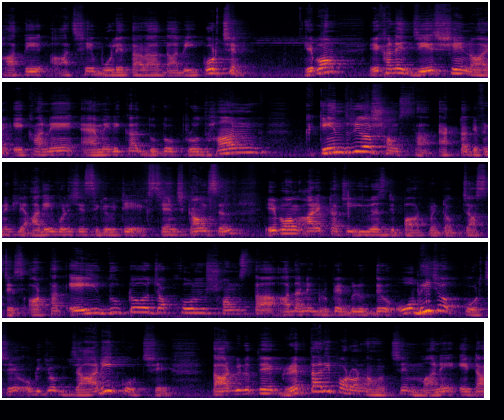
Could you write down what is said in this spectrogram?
হাতে আছে বলে তারা দাবি করছেন। এবং এখানে যে সে নয়, এখানে আমেরিকার দুটো প্রধান কেন্দ্রীয় সংস্থা, একটা ডেফিনেটলি আগেই বলেছি সিকিউরিটি এক্সচেঞ্জ কাউন্সিল এবং আরেকটা হচ্ছে ইউএস ডিপার্টমেন্ট অফ জাস্টিস অর্থাৎ এই দুটো যখন সংস্থা আদানি গ্রুপের বিরুদ্ধে অভিযোগ করছে, অভিযোগ জারি করছে তার বিরুদ্ধে গ্রেপ্তারি পরোয়ানা হচ্ছে মানে এটা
